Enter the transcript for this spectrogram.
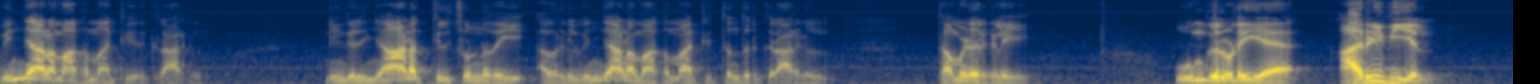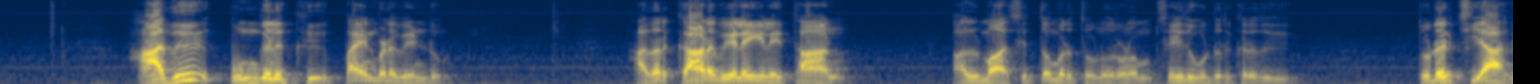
விஞ்ஞானமாக மாற்றியிருக்கிறார்கள். நீங்கள் ஞானத்தில் சொன்னதை அவர்கள் விஞ்ஞானமாக மாற்றி தந்திருக்கிறார்கள். தமிழர்களே உங்களுடைய அறிவியல் அது உங்களுக்கு பயன்பட வேண்டும். அதற்கான வேலைகளைத்தான் அல்மா சித்த மருத்துவ நிறுவனம் செய்து கொண்டிருக்கிறது. தொடர்ச்சியாக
